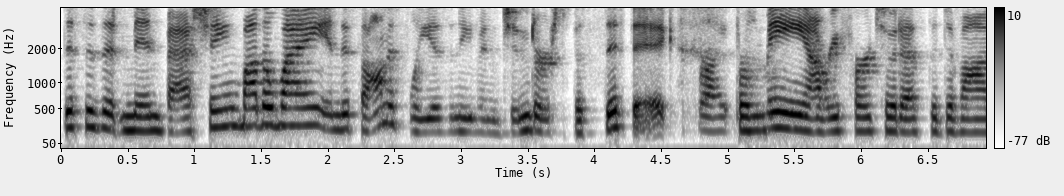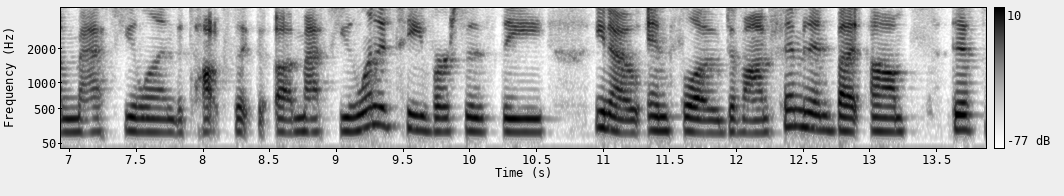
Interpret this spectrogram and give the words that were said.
this isn't men bashing by the way and this honestly isn't even gender specific right for me i refer to it as the divine masculine the top toxic uh, masculinity versus the you know inflow divine feminine but um this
